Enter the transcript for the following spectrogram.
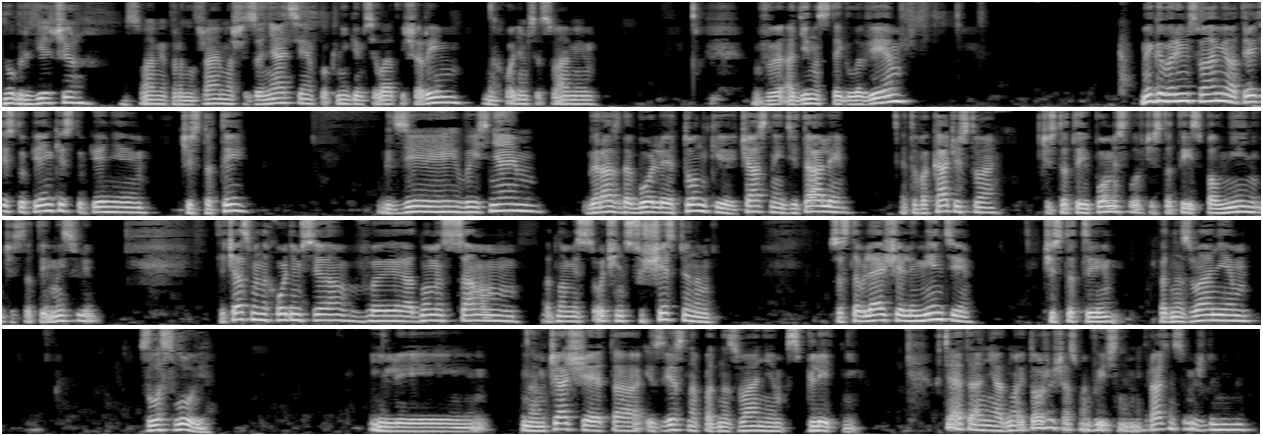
Добрый вечер. Мы с вами продолжаем наши занятия по книге Силат и Шарим. Находимся с вами в 11 главе. Мы говорим с вами о третьей ступеньке, ступени чистоты, где выясняем гораздо более тонкие частные детали этого качества, чистоты помыслов, чистоты исполнения, чистоты мысли – Сейчас мы находимся в одном из самых, одном из очень существенном составляющем элементе чистоты под названием злословие. Или нам чаще это известно под названием сплетни. Хотя это не одно и то же, сейчас мы выясним разницу между ними.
